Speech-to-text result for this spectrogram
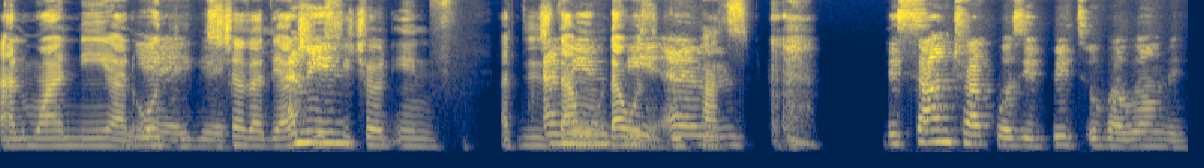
and Wani and all Yeah, the yeah. musicians that they I actually mean- featured in at least I that mean, that was the, good part. um, the soundtrack was a bit overwhelming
